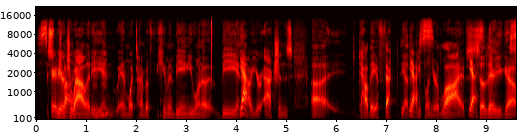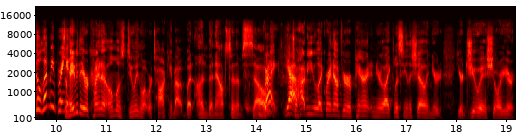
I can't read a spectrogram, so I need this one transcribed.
Spirituality. spirituality, and, and what type of human being you want to be and Yeah. how your actions uh, how they affect the other Yes. people in your lives Yes. so there you go So let me bring so it- maybe they were kind of almost doing what we're talking about but unbeknownst to themselves Right, yeah. so how do you like right now if you're a parent and you're like listening to the show and you're you're jewish or you're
